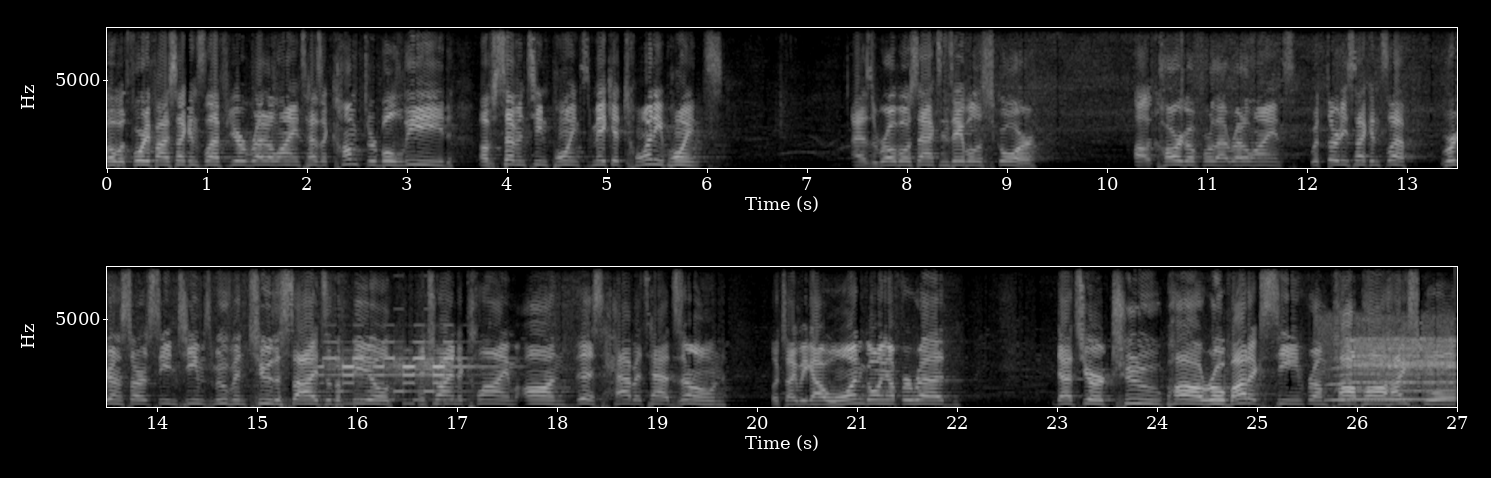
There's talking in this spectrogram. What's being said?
But with 45 seconds left, your Red Alliance has a comfortable lead of 17 points. Make it 20 points as the Robo Saxon's able to score a cargo for that Red Alliance. With 30 seconds left, we're going to start seeing teams moving to the sides of the field and trying to climb on this habitat zone. Looks like we got one going up for red. That's your two paw robotics team from Paw Paw High School.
